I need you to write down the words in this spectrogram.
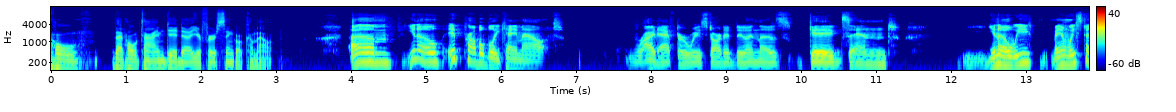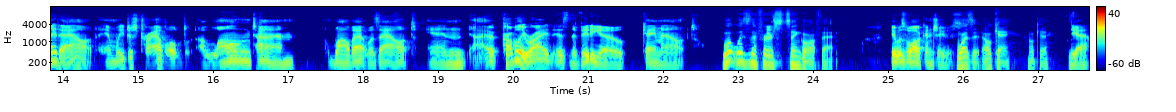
whole that whole time did uh, your first single come out? Um, you know, it probably came out right after we started doing those gigs and you know, we man, we stayed out and we just traveled a long time while that was out and uh, probably right as the video came out. What was the first single off that? It was Walking Shoes. Was it okay? Okay. Yeah,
